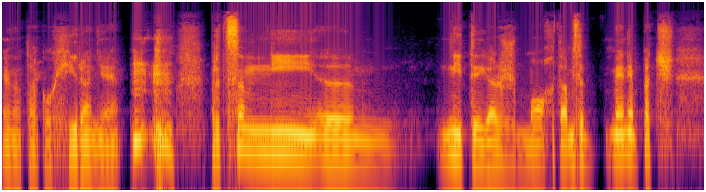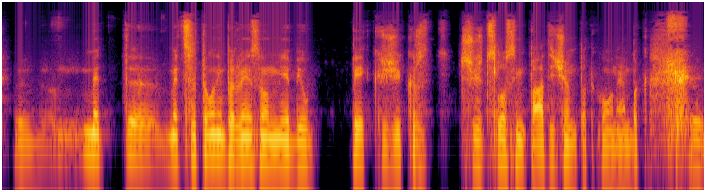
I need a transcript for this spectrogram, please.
eno tako hiranje. Predvsem ni, um, ni tega žmohta. Mislim, meni je pač eh, med, eh, med svetovnim prvenstvom mi je bil pek že, kar, že celo simpatičen, pa tako. Ampak eh,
